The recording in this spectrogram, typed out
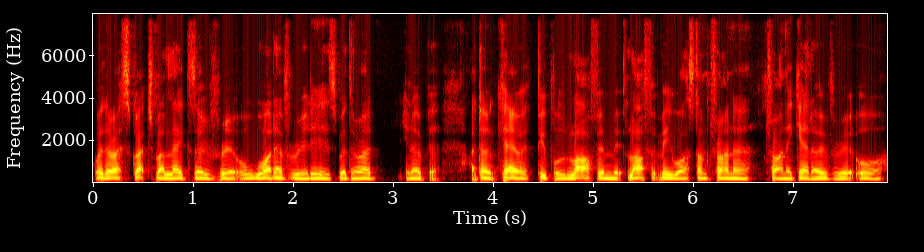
whether I scratch my legs over it or whatever it is, whether I you know, but I don't care if people laugh at me, laugh at me whilst I'm trying to trying to get over it, or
